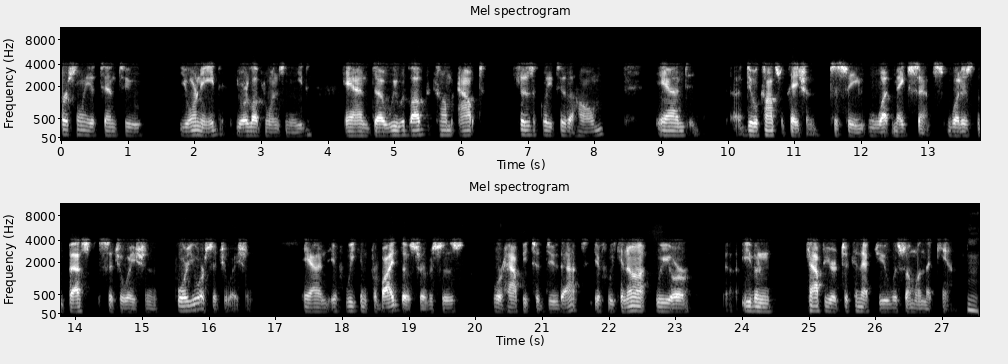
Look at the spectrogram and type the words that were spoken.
personally attend to your need, your loved one's need. And uh, we would love to come out physically to the home and uh, do a consultation to see what makes sense, what is the best situation for your situation. And if we can provide those services, we're happy to do that. If we cannot, we are uh, even happier to connect you with someone that can. Mm.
